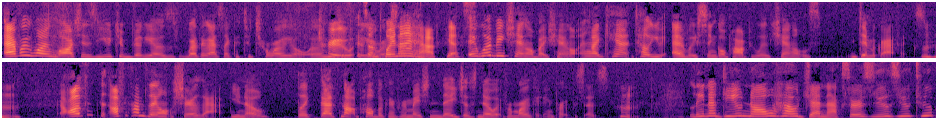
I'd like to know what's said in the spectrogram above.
everyone watches YouTube videos, whether that's like a tutorial or a True. music At some or point, I have. Yes. It would be channel by channel, and I can't tell you every single popular channel's demographics. hmm Often, oftentimes they don't share that. You know, like that's not public information. They just know it for marketing purposes. Lena, do you know how Gen Xers use YouTube?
